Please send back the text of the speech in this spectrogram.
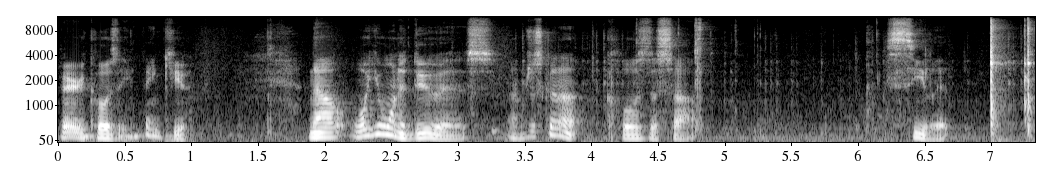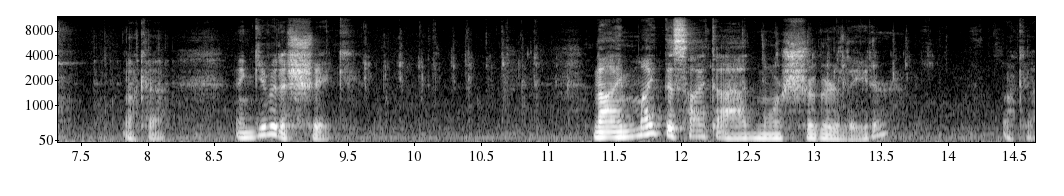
very cozy. Thank you. Now, what you want to do is, I'm just gonna close this up, seal it, okay, and give it a shake. Now, I might decide to add more sugar later, okay.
